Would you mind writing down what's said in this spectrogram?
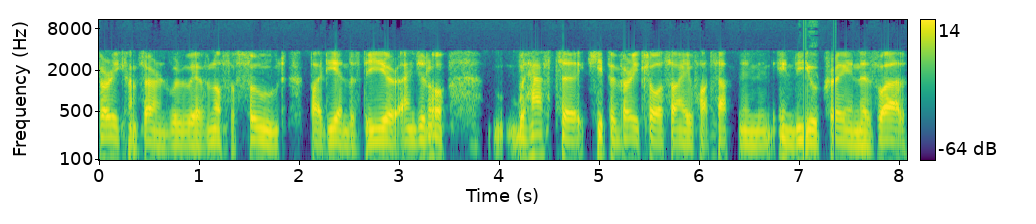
very concerned will we have enough of food by the end of the year. And, you know, we have to keep a very close eye of what's happening in, in the Ukraine as well,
